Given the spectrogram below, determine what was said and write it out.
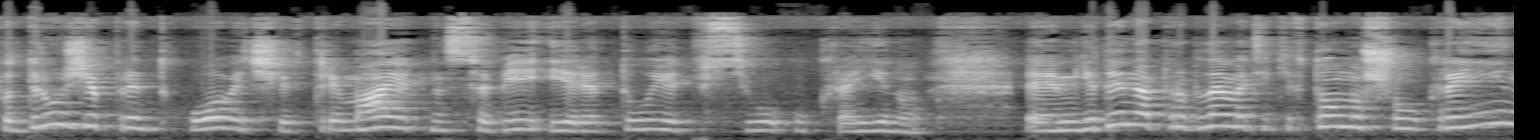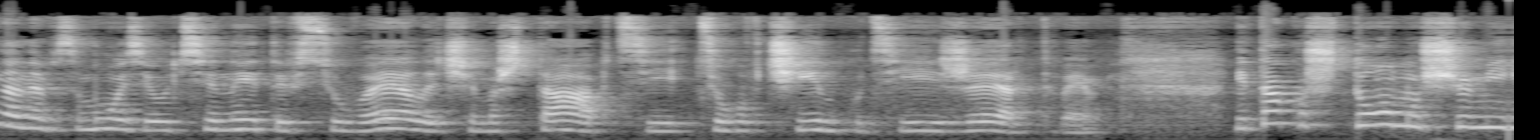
Подружжя Принтковичів тримають на собі і рятують всю Україну. Ем, Єдина проблема тільки в тому, що Україна не в змозі оцінити всю велич і масштаб цього вчинку, цієї жертви. І також тому, що мій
